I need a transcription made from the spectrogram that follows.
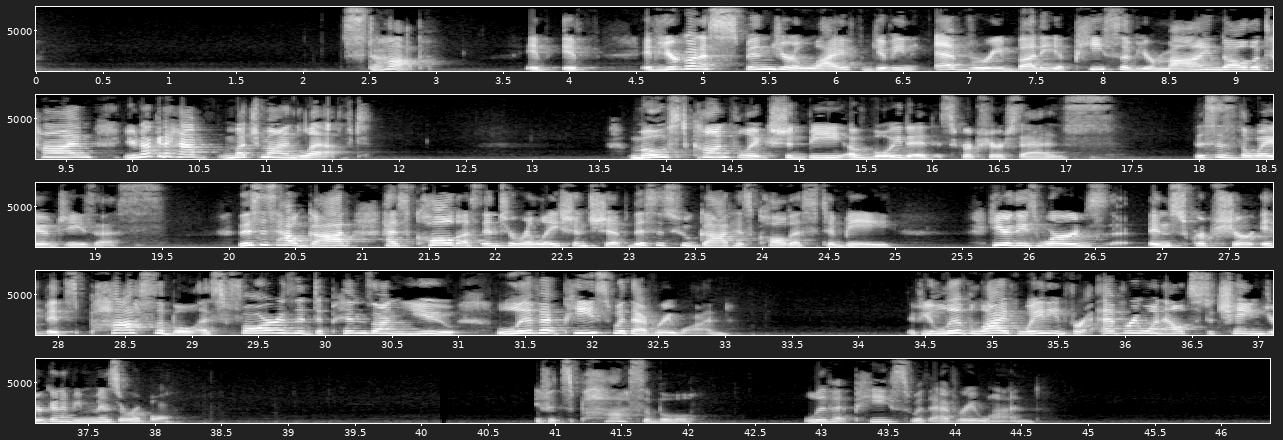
stop. If if if you're going to spend your life giving everybody a piece of your mind all the time, you're not going to have much mind left. Most conflicts should be avoided, scripture says. This is the way of Jesus. This is how God has called us into relationship. This is who God has called us to be. Hear these words in scripture. If it's possible, as far as it depends on you, live at peace with everyone. If you live life waiting for everyone else to change, you're going to be miserable. If it's possible, live at peace with everyone.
